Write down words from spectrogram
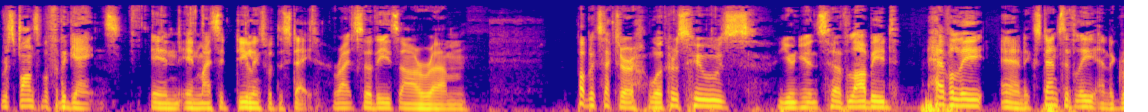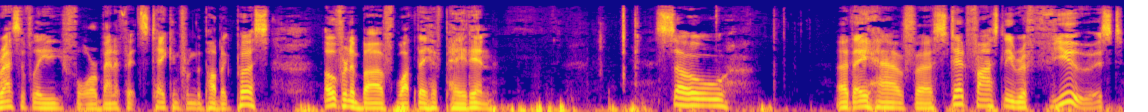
responsible for the gains in in my dealings with the state. Right. So these are um, public sector workers whose unions have lobbied heavily and extensively and aggressively for benefits taken from the public purse over and above what they have paid in. So uh, they have uh, steadfastly refused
